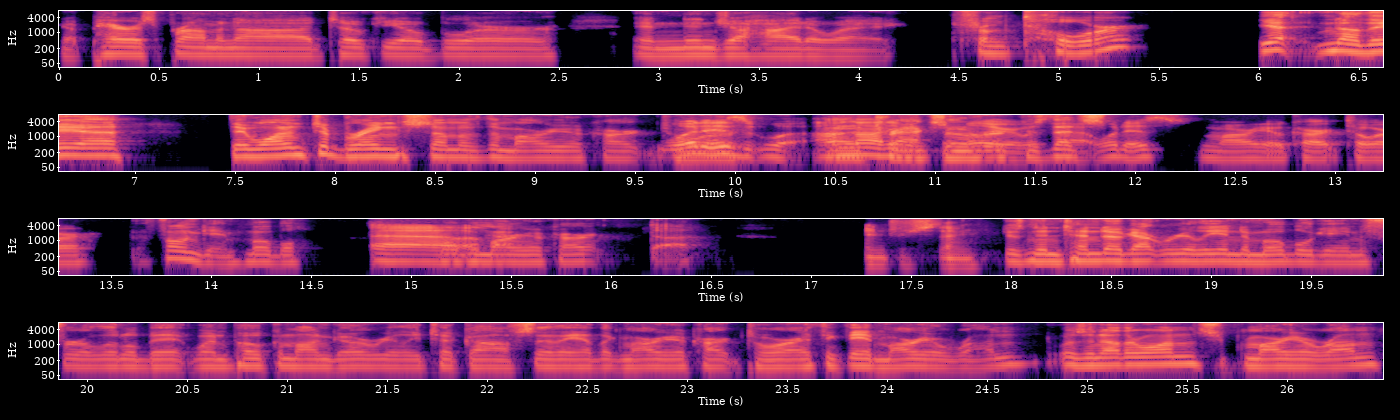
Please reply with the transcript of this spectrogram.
you got paris promenade tokyo blur and ninja hideaway from Tour. Yeah. No, they, uh, they wanted to bring some of the Mario Kart. What Tour is? What, I'm uh, not even tracks over, familiar 'cause with that's- that. What is Mario Kart Tour? phone game, mobile, Uh, mobile okay. Mario Kart? Duh. Interesting. because Nintendo got really into mobile games for a little bit when Pokemon Go really took off. So they had like Mario Kart Tour. I think they had Mario Run was another one, Super Mario Run.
